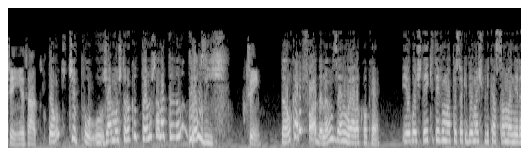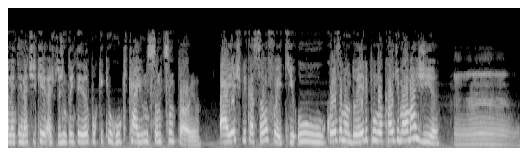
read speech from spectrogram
Sim, exato. Então, tipo, já mostrou que o Thanos tá matando deuses. Sim. Então o cara é foda, não é um Zé Ruela qualquer. E eu gostei que teve uma pessoa que deu uma explicação maneira na internet de que as pessoas não estão entendendo por que, que o Hulk caiu no Santo Santorium. Aí a explicação foi que o Coisa mandou ele pro local de maior magia. Hum,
